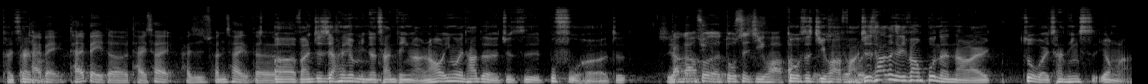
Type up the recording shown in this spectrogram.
台菜，台北台北的台菜还是川菜的？呃，反正就是家很有名的餐厅啦。然后因为它的就是不符合就刚刚说的都市计划法，都市计划法，就是它那个地方不能拿来作为餐厅使用了。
